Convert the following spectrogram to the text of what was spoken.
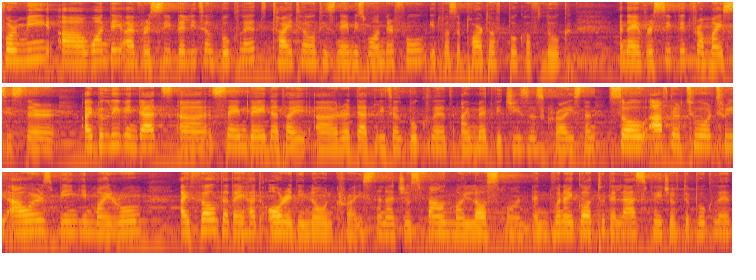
For me, uh, one day I've received a little booklet titled His Name is Wonderful. It was a part of Book of Luke, and I have received it from my sister. I believe in that uh, same day that I uh, read that little booklet, I met with Jesus Christ. And so, after two or three hours being in my room, I felt that I had already known Christ and I just found my lost one. And when I got to the last page of the booklet,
